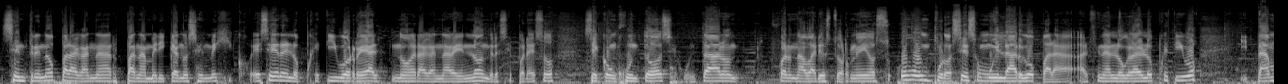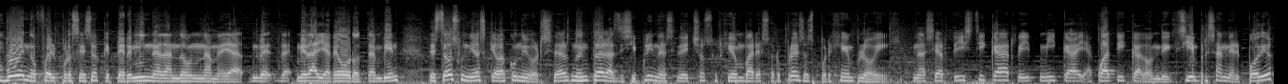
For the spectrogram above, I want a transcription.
se entrenó para ganar Panamericanos en México. Ese era el objetivo real, no era ganar en Londres. Y por eso se conjuntó, se juntaron, fueron a varios torneos, hubo un proceso muy largo para al final lograr el objetivo y tan bueno fue el proceso que termina dando una medalla, medalla de oro. También de Estados Unidos que va con universidades, no en todas las disciplinas, de hecho surgieron varias sorpresas, por ejemplo en gimnasia artística, rítmica y acuática, donde siempre están en el podio,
